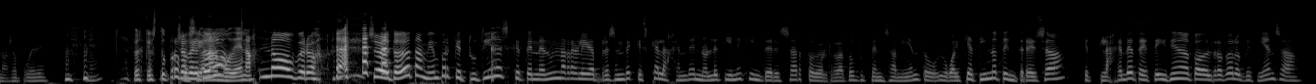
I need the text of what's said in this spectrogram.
no se puede. Pues que es tu profesión, todo- Almudena. No, pero sobre todo también porque tú tienes que tener una realidad presente que es que a la gente no le tiene que interesar todo el rato tu pensamiento. Igual que a ti no te interesa que la gente te esté diciendo todo el rato lo que piensa.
